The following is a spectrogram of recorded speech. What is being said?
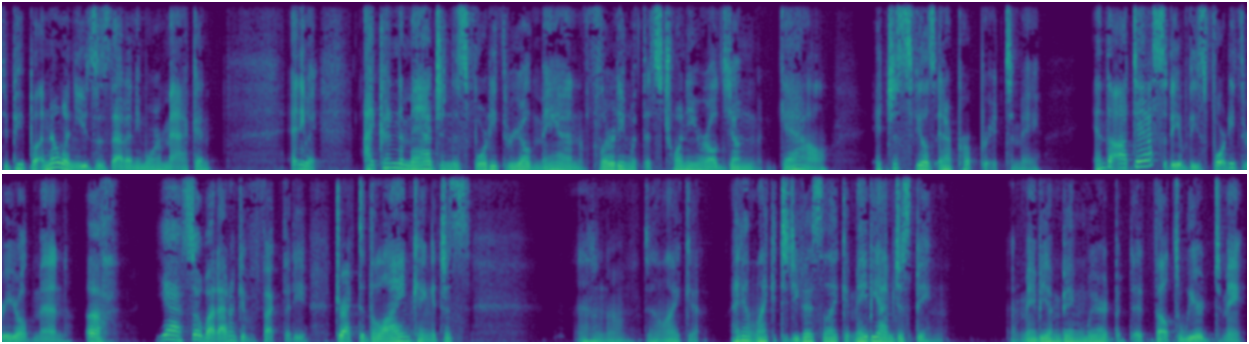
Do people, no one uses that anymore, macking. Anyway, I couldn't imagine this 43 year old man flirting with this 20 year old young gal. It just feels inappropriate to me. And the audacity of these 43 year old men. Ugh. Yeah, so what? I don't give a fuck that he directed The Lion King. It just, I don't know. Didn't like it. I didn't like it. Did you guys like it? Maybe I'm just being, maybe I'm being weird, but it felt weird to me.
